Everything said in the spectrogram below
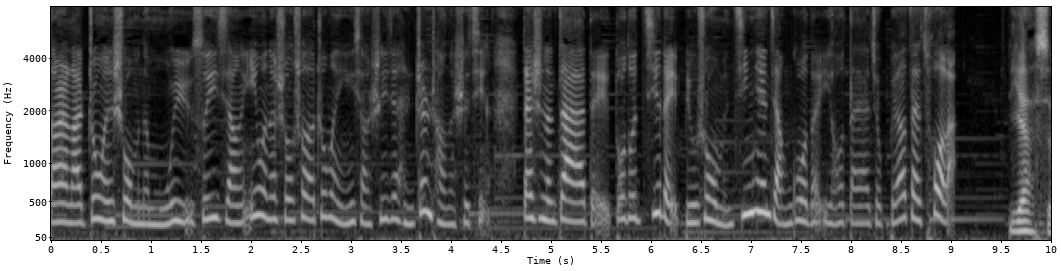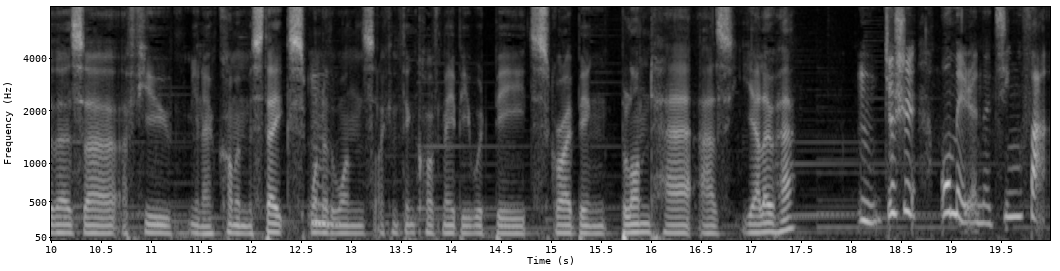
当然啦，中文是我们的母语，所以讲英文的时候受到中文影响是一件很正常的事情。但是呢，大家得多多积累，比如说我们今天讲过的，以后大家就不要再错了。Yeah, so there's uh, a few, you know, common mistakes. One of the ones I can think of maybe would be describing blonde hair as yellow hair. 嗯，就是欧美人的金发。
